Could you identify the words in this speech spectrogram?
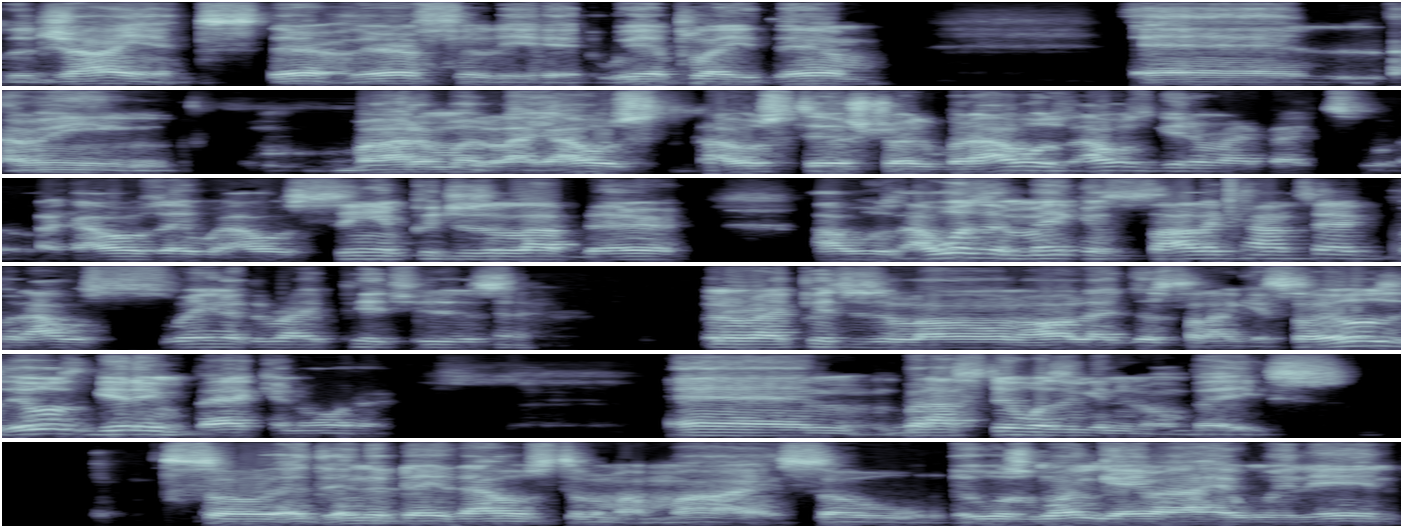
the Giants, their their affiliate. We had played them, and I mean, bottom of like I was I was still struggling, but I was I was getting right back to it. Like I was able I was seeing pitches a lot better. I was I wasn't making solid contact, but I was swinging at the right pitches, yeah. the right pitches alone, all that good stuff like it. So it was it was getting back in order. And but I still wasn't getting on base. So at the end of the day, that was still in my mind. So it was one game I had went in,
